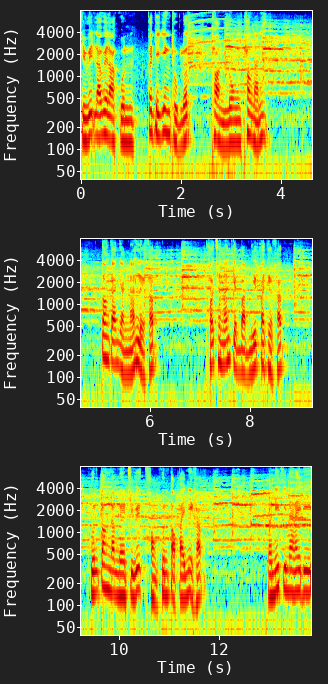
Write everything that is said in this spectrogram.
ชีวิตและเวลาคุณก็จะยิ่งถูกลดทอนลงเท่านั้น ต้องการอย่างนั้นเลยครับ เพราะฉะนั้นเก็บบัตรนี้ไปเถอะครับ คุณต้องดำเนินชีวิตของคุณต่อไปนี่ครับ วันนี้กินอะไรดี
